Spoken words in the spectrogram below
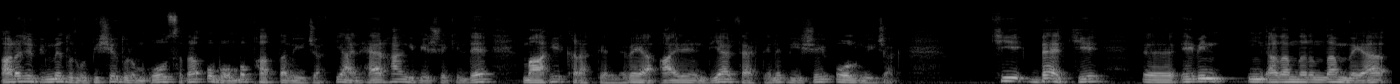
araca binme durumu bir şey durumu olsa da o bomba patlamayacak. Yani herhangi bir şekilde Mahir karakterine veya ailenin diğer fertlerine bir şey olmayacak. Ki belki e, evin adamlarından veya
